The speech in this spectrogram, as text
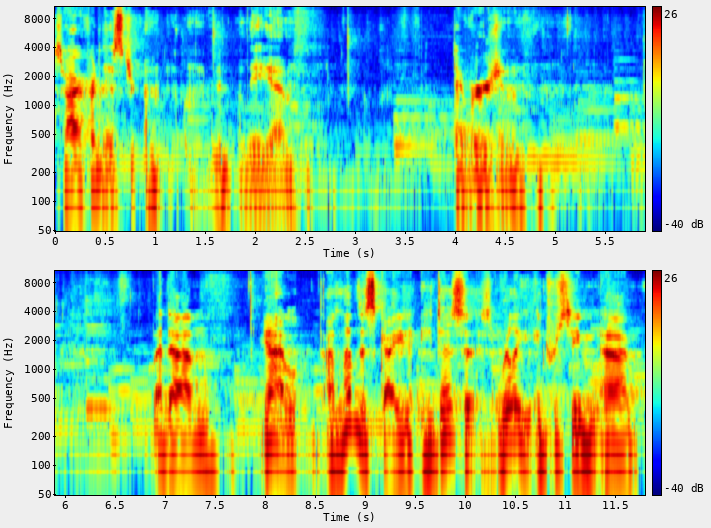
Sorry for this, the, the um, diversion. But um, yeah, I, I love this guy. He, does really interesting. Uh,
